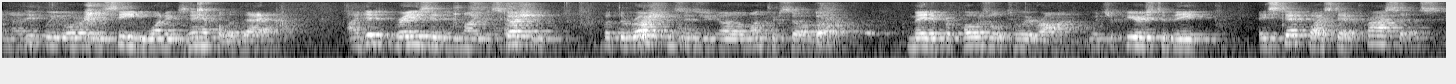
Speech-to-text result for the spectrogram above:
and I think we've already seen one example of that. I didn't raise it in my discussion, but the Russians, as you know, a month or so ago, made a proposal to Iran, which appears to be a step-by-step process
